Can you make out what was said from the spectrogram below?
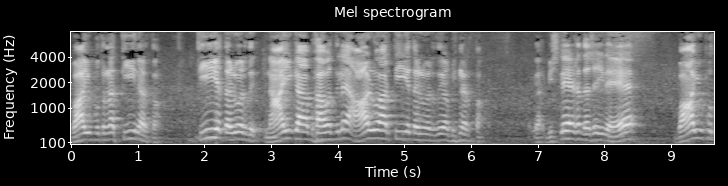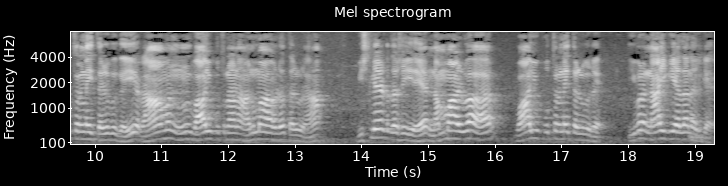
வாயு புத்திரனா தீன்னு அர்த்தம். தீய தழுவுறது. நாயிகா பாவத்தில் ஆழ்வார் தீய தழுவுறது அப்படின்னு அர்த்தம். விஸ்லேஷ தசையிலே வாயு புத்திரனை தழுவுகை ராமன் வாயு புத்திரனான அனுமாவோட தழுவினான் விஸ்லேஷ தசையே நம்மாழ்வார் வாயு புத்திரனை தழுவுற. இவரை நாயகியாக தானே இருக்க.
